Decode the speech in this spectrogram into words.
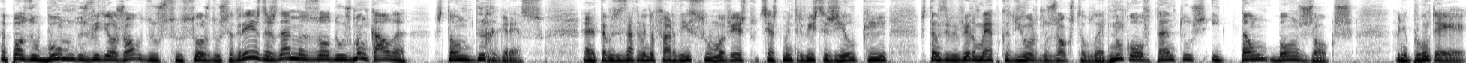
Após o boom dos videojogos, os sucessores dos xadrez, das damas ou dos Mancala estão de regresso. Eh, Estamos exatamente a falar disso. Uma vez tu disseste numa entrevista, Gil, que estamos a viver uma época de ouro nos jogos de tabuleiro. Nunca houve tantos e tão bons jogos. A minha pergunta é,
